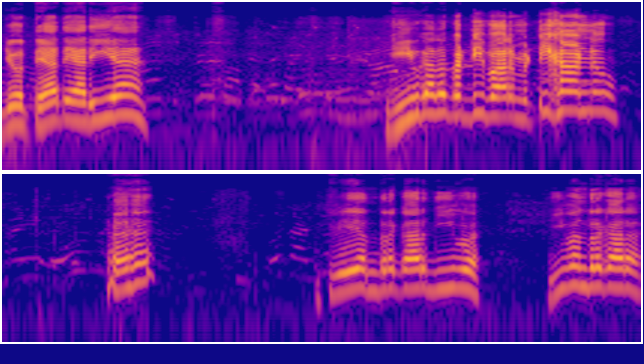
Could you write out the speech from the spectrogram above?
ਜੋਤਿਆ, ਤਿਆਰੀ ਆ? ਜੀਵ ਕਦੋਂ ਗੱਡੀ ਬਾਹਰ, ਮਿੱਟੀ ਖਾਣ ਨੂੰ? ਹੈ? ਵੇ, ਅੰਦਰ ਕਰ ਜੀਵ ਜੀਵ ਅੰਦਰ ਕਰ।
